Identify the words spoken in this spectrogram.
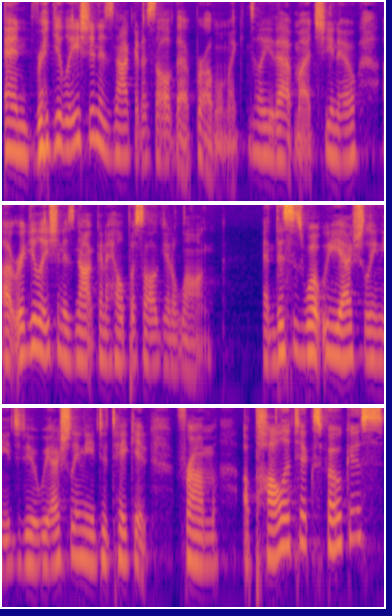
and regulation is not going to solve that problem. I can tell you that much. You know, uh, regulation is not going to help us all get along. And this is what we actually need to do. We actually need to take it from a politics focus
